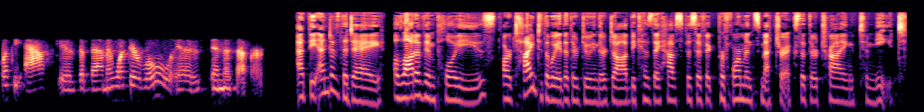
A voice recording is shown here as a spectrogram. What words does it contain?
what the ask is of them and what their role is in this effort. At the end of the day, a lot of employees are tied to the way that they're doing their job because they have specific performance metrics that they're trying to meet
